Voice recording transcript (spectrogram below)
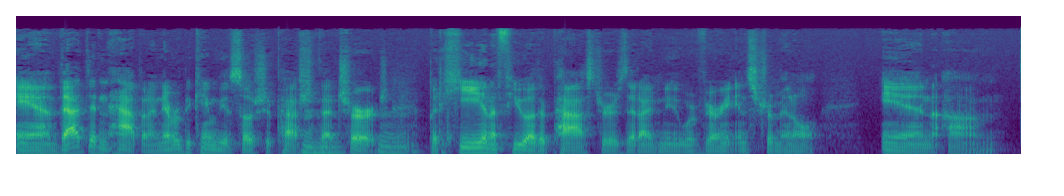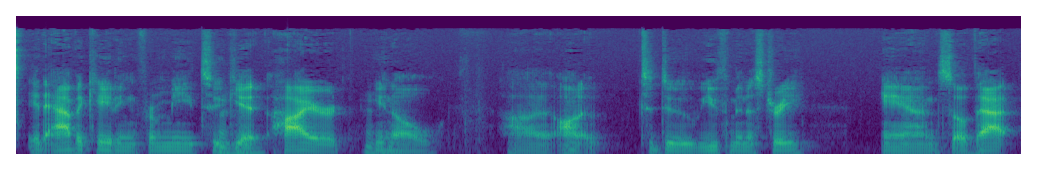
And that didn't happen. I never became the associate pastor of Mm-hmm. that church, but he and a few other pastors that I knew were very instrumental in um, in advocating for me to Mm-hmm. get hired, you know, uh, on to do youth ministry, and so that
